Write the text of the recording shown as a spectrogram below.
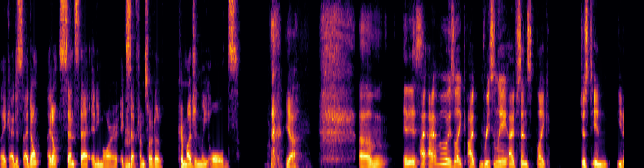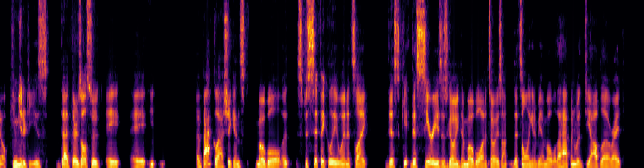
like i just i don't i don't sense that anymore except mm. from sort of curmudgeonly olds yeah. Um, it is. I, have always like I recently I've sensed like just in you know communities that there's also a a a backlash against mobile uh, specifically when it's like this this series is going to mobile and it's always on it's only going to be on mobile that happened with diablo right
